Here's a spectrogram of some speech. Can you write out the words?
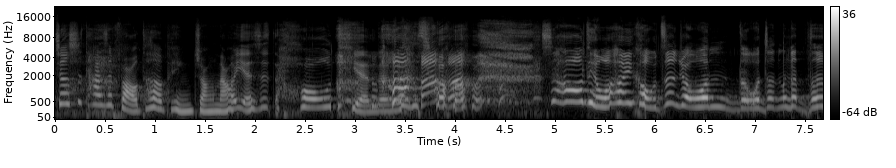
就是它是宝特瓶装，然后也是齁甜的那种。超甜！我喝一口，我真的觉得我我这那个这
